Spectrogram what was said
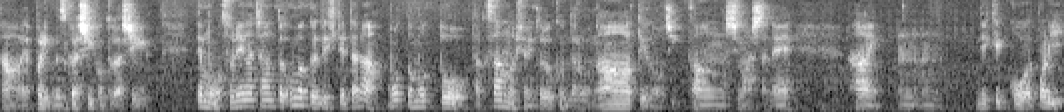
あやっぱり難しいことだしでもそれがちゃんとうまくできてたらもっともっとたくさんの人に届くんだろうなっていうのを実感しましたね。はい。うんうん。で結構やっぱり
